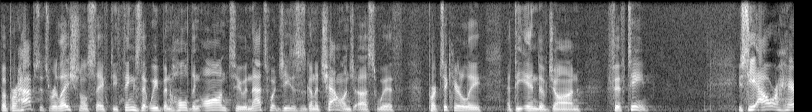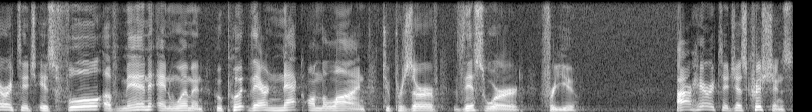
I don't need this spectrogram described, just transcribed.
But perhaps it's relational safety, things that we've been holding on to, and that's what Jesus is going to challenge us with, particularly at the end of John 15. You see, our heritage is full of men and women who put their neck on the line to preserve this word for you. Our heritage as Christians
